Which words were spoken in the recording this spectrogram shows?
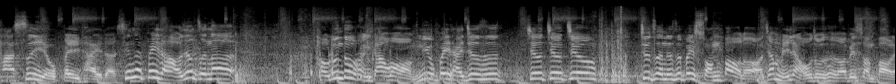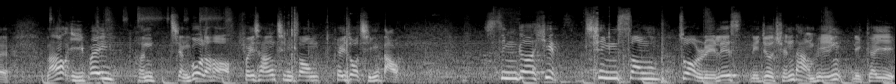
它是有备胎的。现在备胎好像真的讨论度很高哦，没有备胎就是就就就就真的是被酸爆了哦，像每辆欧洲车都要被酸爆嘞。然后椅背很讲过了哈，非常轻松，可以做倾倒。Single hit 轻松做 release，你就全躺平，你可以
